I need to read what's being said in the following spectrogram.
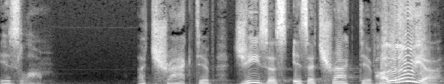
Islam. Attractive. Jesus is attractive. Hallelujah.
